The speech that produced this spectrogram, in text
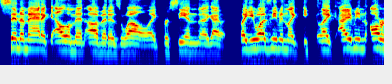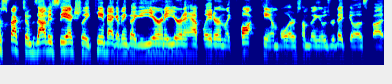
cinematic element of it as well. Like for seeing the guy, like he wasn't even like like I mean, all respect to him because obviously he actually came back. I think like a year and a year and a half later and like fought Campbell or something. It was ridiculous, but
